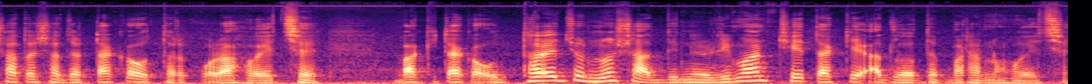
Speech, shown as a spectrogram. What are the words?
সাতাশ হাজার টাকা উদ্ধার করা হয়েছে। বাকি টাকা উদ্ধারের জন্য সাত দিনের রিমান্ড চেয়ে তাকে আদালতে পাঠানো হয়েছে।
